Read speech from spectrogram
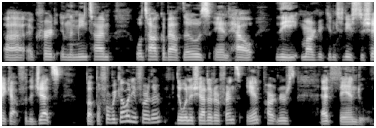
uh, occurred in the meantime. We'll talk about those and how the market continues to shake out for the Jets. But before we go any further, I want to shout out our friends and partners at FanDuel.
